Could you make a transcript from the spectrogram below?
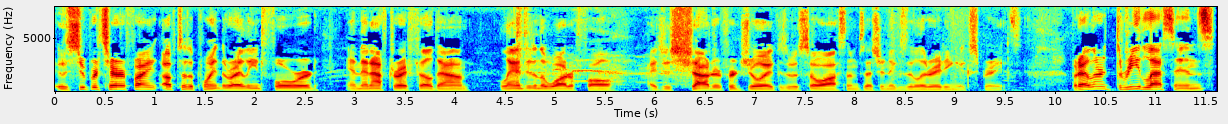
it was super terrifying up to the point where I leaned forward and then after I fell down, landed in the waterfall, I just shouted for joy because it was so awesome, such an exhilarating experience. But I learned three lessons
